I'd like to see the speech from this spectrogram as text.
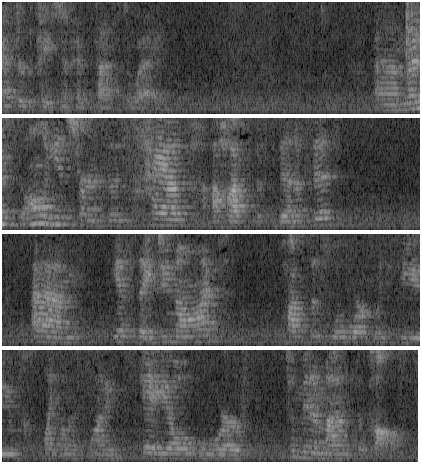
after the patient has passed away. Uh, most all insurances have a hospice benefit. Um, if they do not, hospice will work with you like on a sliding scale or to minimize the cost.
